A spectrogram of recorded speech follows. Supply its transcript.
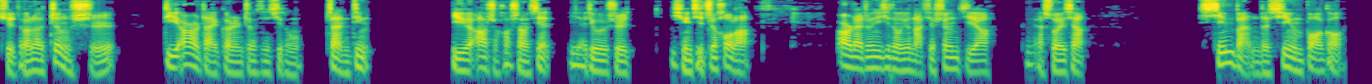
取得了证实，第二代个人征信系统暂定一月二十号上线，也就是一星期之后了。二代征信系统有哪些升级啊？跟大家说一下，新版的信用报告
